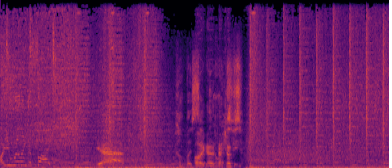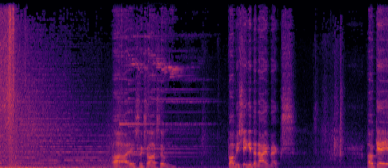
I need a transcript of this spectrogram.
Are you willing to fight? Yeah. Help us. Oh my god, the is that Oasis. Chucky? Oh, this looks awesome. Probably seeing it in IMAX. Okay,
